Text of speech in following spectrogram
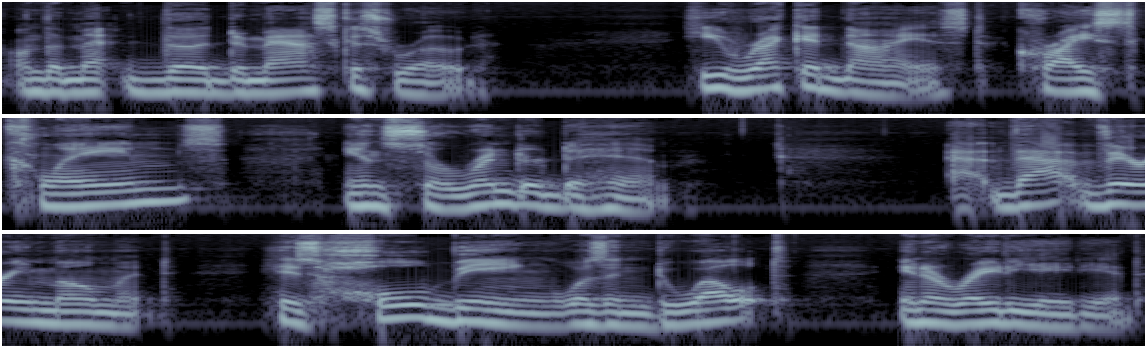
on the, the Damascus Road, he recognized Christ's claims and surrendered to him. At that very moment, his whole being was indwelt and irradiated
